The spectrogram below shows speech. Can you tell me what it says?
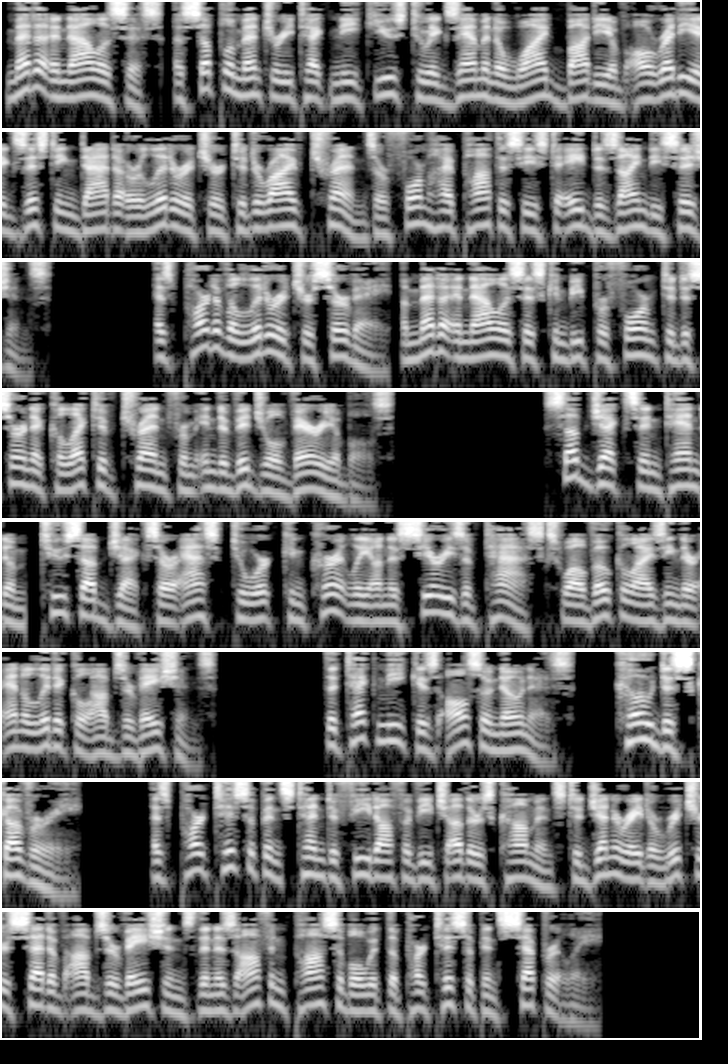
Meta-analysis, a supplementary technique used to examine a wide body of already existing data or literature to derive trends or form hypotheses to aid design decisions. As part of a literature survey, a meta-analysis can be performed to discern a collective trend from individual variables. Subjects in tandem, two subjects are asked to work concurrently on a series of tasks while vocalizing their analytical observations. The technique is also known as co-discovery, as participants tend to feed off of each other's comments to generate a richer set of observations than is often possible with the participants separately.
